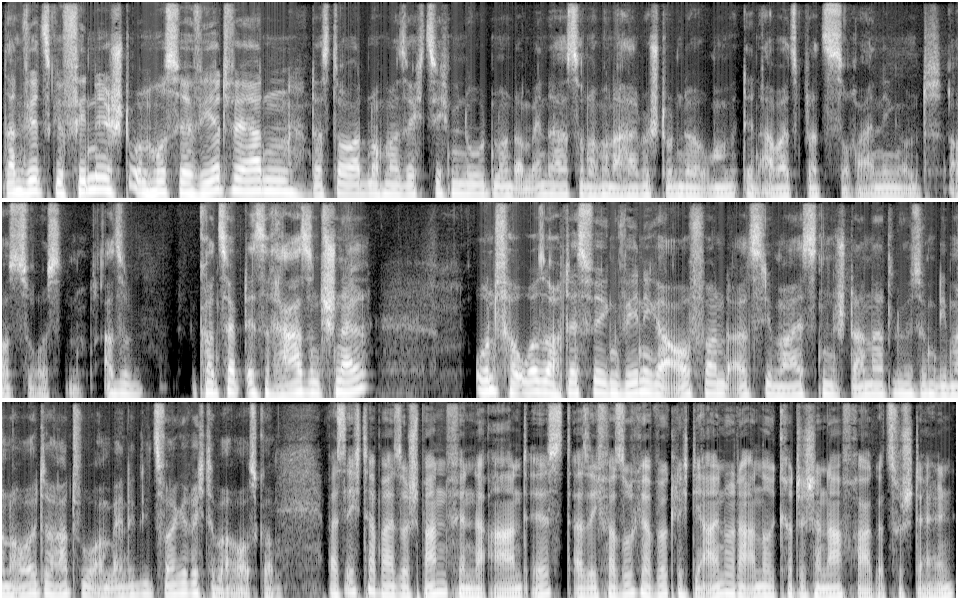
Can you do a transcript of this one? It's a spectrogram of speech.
Dann wird es gefinisht und muss serviert werden. Das dauert nochmal 60 Minuten und am Ende hast du nochmal eine halbe Stunde, um den Arbeitsplatz zu reinigen und auszurüsten. Also Konzept ist rasend schnell und verursacht deswegen weniger Aufwand als die meisten Standardlösungen, die man heute hat, wo am Ende die zwei Gerichte bei rauskommen. Was ich dabei so spannend finde, Arndt, ist, also ich versuche ja wirklich die ein oder andere kritische Nachfrage zu stellen,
